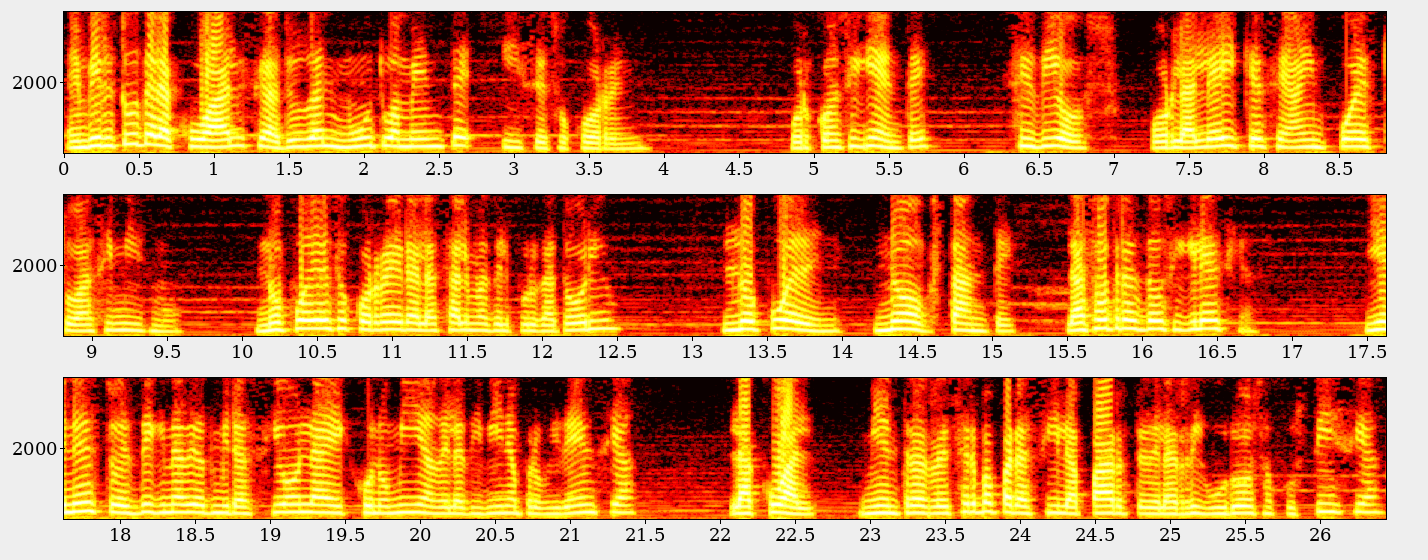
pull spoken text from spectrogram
en virtud de la cual se ayudan mutuamente y se socorren. Por consiguiente, si Dios, por la ley que se ha impuesto a sí mismo, no puede socorrer a las almas del purgatorio, lo pueden, no obstante, las otras dos iglesias. Y en esto es digna de admiración la economía de la divina providencia, la cual, mientras reserva para sí la parte de la rigurosa justicia,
